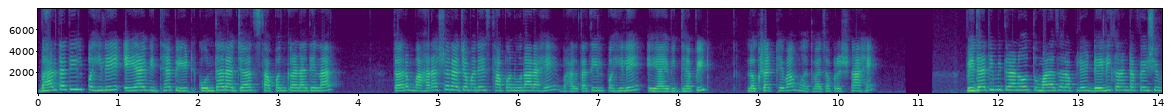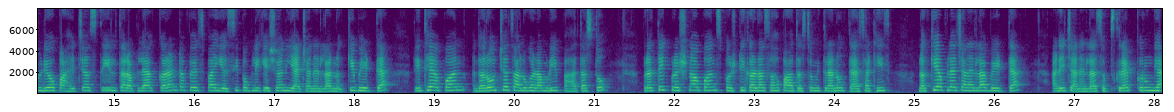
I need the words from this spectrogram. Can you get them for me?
भारतातील पहिले ए आय विद्यापीठ कोणत्या राज्यात स्थापन करण्यात येणार? तर महाराष्ट्र राज्यामध्ये स्थापन होणार आहे भारतातील पहिले ए आय विद्यापीठ. लक्षात ठेवा महत्त्वाचा प्रश्न आहे. विद्यार्थी मित्रांनो तुम्हाला जर आपले डेली करंट अफेअर्सचे व्हिडिओ पाहायचे असतील तर आपल्या current affairs by S C publication या चॅनलला नक्की भेट द्या. तिथे आपण दररोजच्या चालू घडामोडी पाहत असतो. प्रत्येक प्रश्न आपण स्पष्टीकरणासह पाहत असतो मित्रांनो. त्यासाठीच नक्की आपल्या चॅनलला भेट द्या आणि चॅनलला सबस्क्राईब करून घ्या.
